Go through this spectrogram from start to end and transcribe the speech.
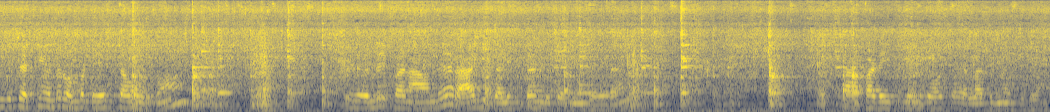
இந்த சட்னி வந்து ரொம்ப டேஸ்ட்டாகவும் இருக்கும். இது வந்து இப்போ நான் வந்து ராகி களிக்கு தான் இந்த சட்னி செய்கிறேன் சாப்பாடு இட்லி தோசை எல்லாத்தையுமே வச்சுக்கலாம்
